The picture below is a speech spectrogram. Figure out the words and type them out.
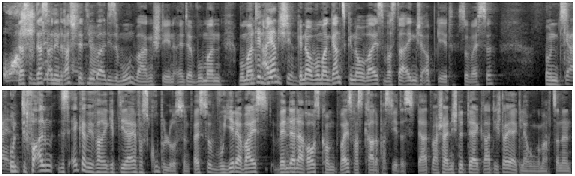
Oh, Dass, dass an den stimmt, Raststätten Alter. überall diese Wohnwagen stehen, Alter, wo man, wo man eigentlich, Herzchen. genau, wo man ganz genau weiß, was da eigentlich abgeht, so weißt du. Und, Geil. und vor allem das LKW-Fahrer gibt, die da einfach skrupellos sind, weißt du, wo jeder weiß, wenn Mhm. der da rauskommt, weiß, was gerade passiert ist. Der hat wahrscheinlich nicht der gerade die Steuererklärung gemacht, sondern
